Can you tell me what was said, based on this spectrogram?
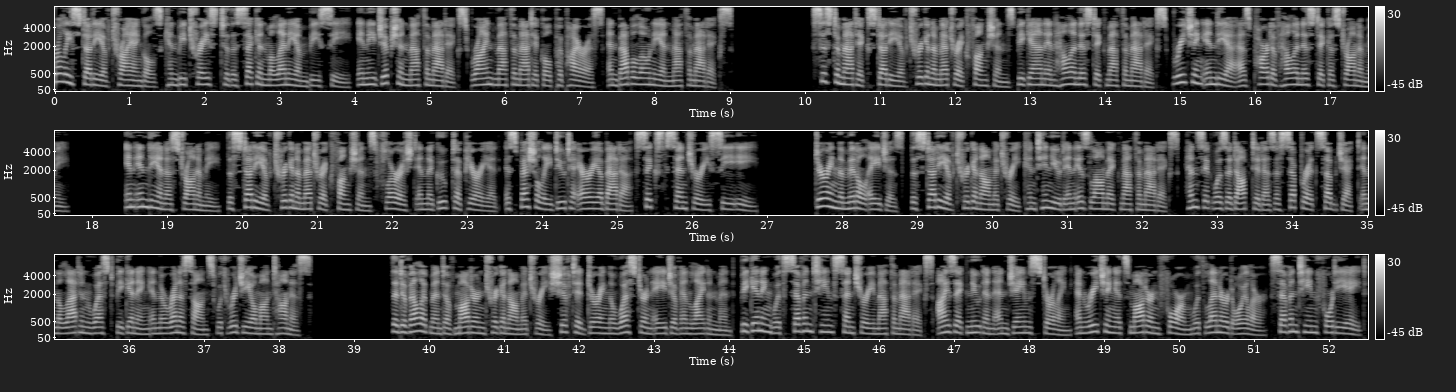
Early study of triangles can be traced to the second millennium BC, in Egyptian mathematics Rhind mathematical papyrus and Babylonian mathematics. Systematic study of trigonometric functions began in Hellenistic mathematics, reaching India as part of Hellenistic astronomy. In Indian astronomy, the study of trigonometric functions flourished in the Gupta period, especially due to Aryabhata 6th century CE. During the Middle Ages, the study of trigonometry continued in Islamic mathematics, hence it was adopted as a separate subject in the Latin West beginning in the Renaissance with Regiomontanus. The development of modern trigonometry shifted during the Western Age of Enlightenment, beginning with 17th-century mathematics Isaac Newton and James Stirling and reaching its modern form with Leonhard Euler 1748.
